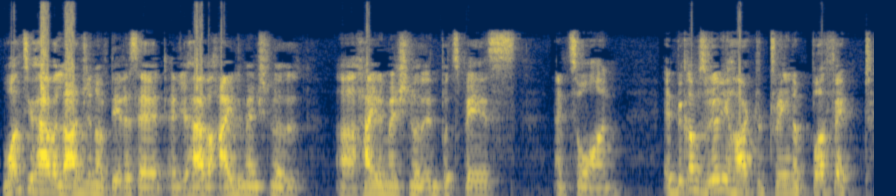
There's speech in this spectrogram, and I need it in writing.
once you have a large enough data set and you have a high dimensional, uh, high dimensional input space and so on, it becomes really hard to train a perfect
